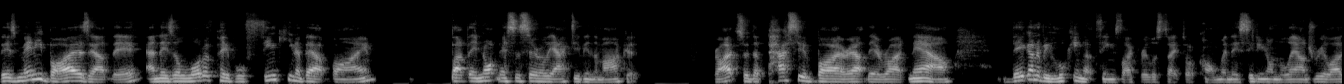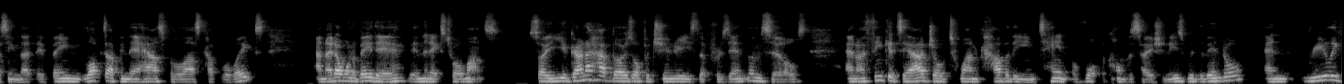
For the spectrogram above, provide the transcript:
there's many buyers out there, and there's a lot of people thinking about buying, but they're not necessarily active in the market, right? So the passive buyer out there right now they're going to be looking at things like realestate.com when they're sitting on the lounge realizing that they've been locked up in their house for the last couple of weeks and they don't want to be there in the next 12 months. So you're going to have those opportunities that present themselves. And I think it's our job to uncover the intent of what the conversation is with the vendor and really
